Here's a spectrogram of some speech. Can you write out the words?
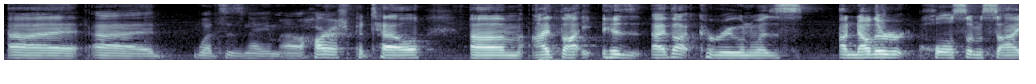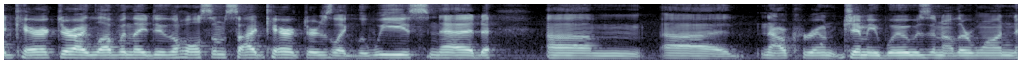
by uh, uh, what's his name uh, Harish Patel. Um, I thought his I thought Karun was another wholesome side character. I love when they do the wholesome side characters like Luis, Ned, um, uh, now Jimmy Woo is another one.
